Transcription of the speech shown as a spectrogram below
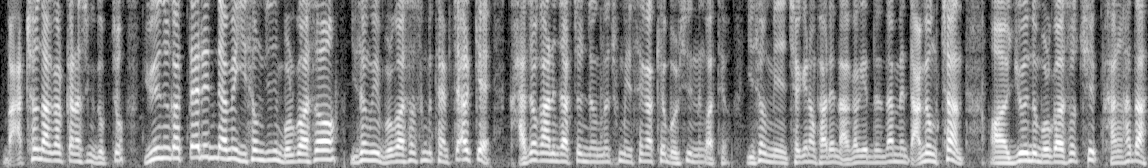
맞춰 나갈 가능성이 높죠. 유현우가 때린다면 이성진이 몰고 가서 이성민이 몰고 가서 승부 타임 짧게 가져가는 작전 정도는 충분히 생각해 볼 수 있는 것 같아요. 이성민이 재기랑 발에 나가게 된다면 남용찬, 어, 유현우 몰고 가서 취입 가능하다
